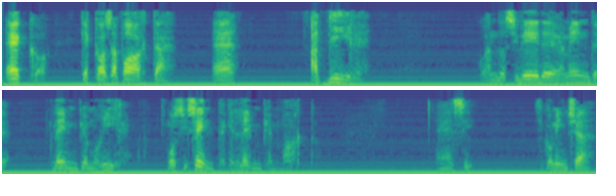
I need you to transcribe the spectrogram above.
Ecco che cosa porta eh, a dire quando si vede veramente l'empio morire o si sente che l'empio è morto. Eh sì, si comincia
